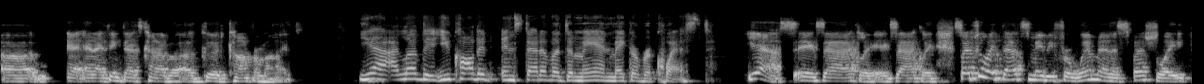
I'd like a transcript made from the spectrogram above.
Uh, and I think that's kind of a, a good compromise. Yeah, I loved it. You called it instead of a demand, make a request. Yes, exactly, exactly. So I feel like that's maybe for women, especially,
